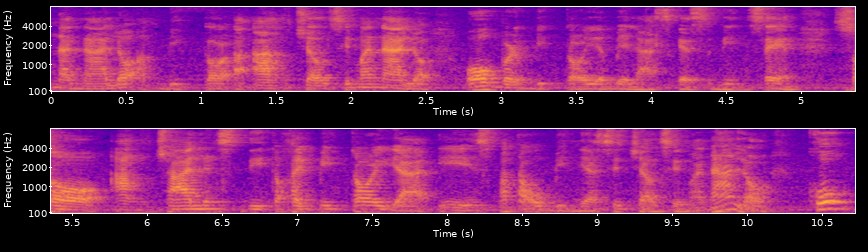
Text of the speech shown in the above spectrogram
nanalo ang Victor ah, ang Chelsea Manalo over Victoria Velasquez Vincent. So, ang challenge dito kay Victoria is pataubin niya si Chelsea Manalo kung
